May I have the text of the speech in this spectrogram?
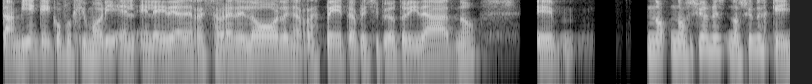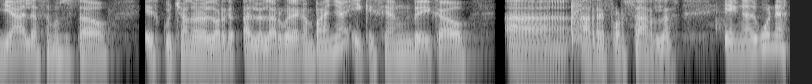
también Keiko Fujimori en, la idea de resabrar el orden, el respeto, el principio de autoridad, ¿no? Eh, no, nociones, nociones que ya las hemos estado escuchando a lo, largo, a lo largo de la campaña y que se han dedicado a, a reforzarlas. En algunas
